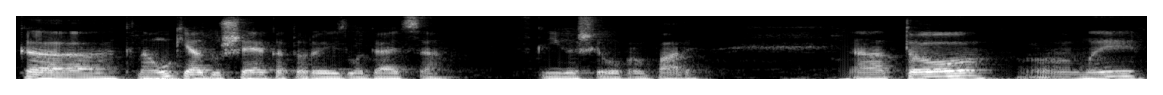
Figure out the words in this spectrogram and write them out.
к, к науке о душе, которая излагается в книгах Шива Прабхупады, а, то э, мы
